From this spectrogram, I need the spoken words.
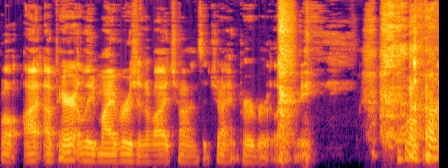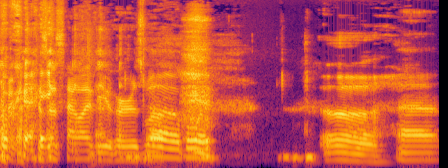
Well, I, apparently my version of Ichan is a giant pervert like me. Well, Okay. because that's how I view her as well. Oh boy. Ugh. Uh,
